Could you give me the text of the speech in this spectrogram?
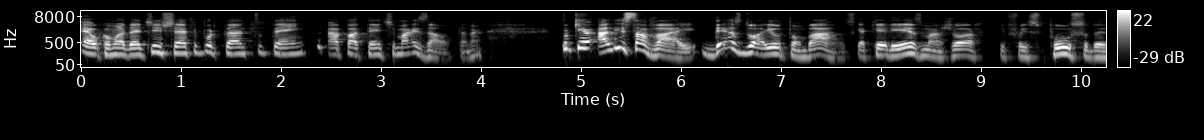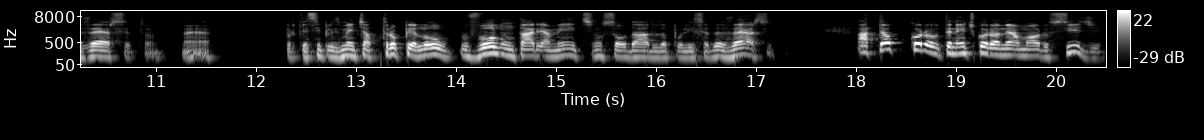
É, o comandante em chefe, portanto, tem a patente mais alta. Né? Porque a lista vai desde o Ailton Barros, que é aquele ex-major que foi expulso do Exército, né, porque simplesmente atropelou voluntariamente um soldado da Polícia do Exército, até o, o tenente-coronel Mauro Cid,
